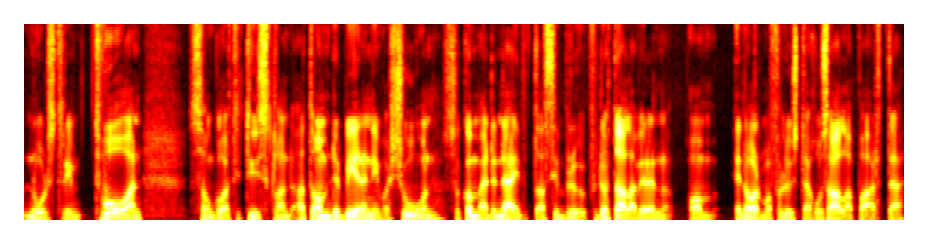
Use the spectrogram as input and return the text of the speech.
Nord Stream 2 som går till Tyskland, att om det blir en invasion så kommer den där inte tas i bruk, för då talar vi om enorma förluster hos alla parter.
